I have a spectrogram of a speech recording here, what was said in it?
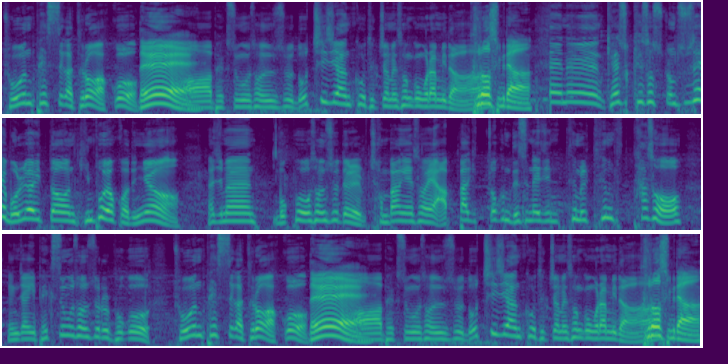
좋은 패스가 들어갔고 네 아, 백승우 선수 놓치지 않고 득점에 성공을 합니다. 그렇습니다. 는 계속해서 좀 수세에 몰려있던 김포였거든요. 하지만 목포 선수들 전방에서의 압박이 조금 느슨해진 틈을 틈 타서 굉장히 백승우 선수를 보고 좋은 패스가 들어갔고 네 아, 백승우 선수 놓치지 않고 득점에 성공을 합니다. 그렇습니다.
